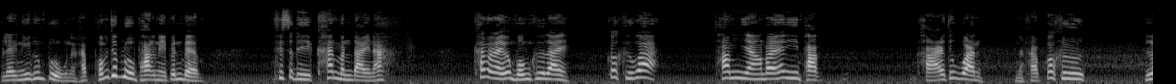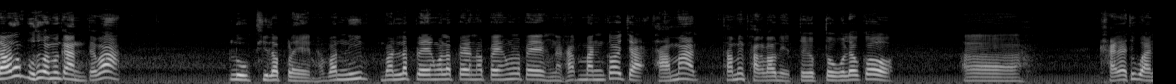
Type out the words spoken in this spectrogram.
แปลงนี้เพิ่งปลูกนะครับ ผมจะปลูกผักนี่เป็นแบบทฤษฎีขั้นบันไดนะ ขั้นบันไดของผมคืออะไร ก็คือว่าทำอย่างไรให้มีผักขายทุกวันนะครับ ก็คือเราต้องปลูกทุกวันเหมือนกัน แต่ว่าปลูกทีละแปลงครับวันนี้วันละแปลงวันละแปลงวันละแปลงวันละแปลงนะครับ มันก็จะสามารถทำให้ผักเราเนี่ยเติบโตแล้วก็ขายได้ทุกวัน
